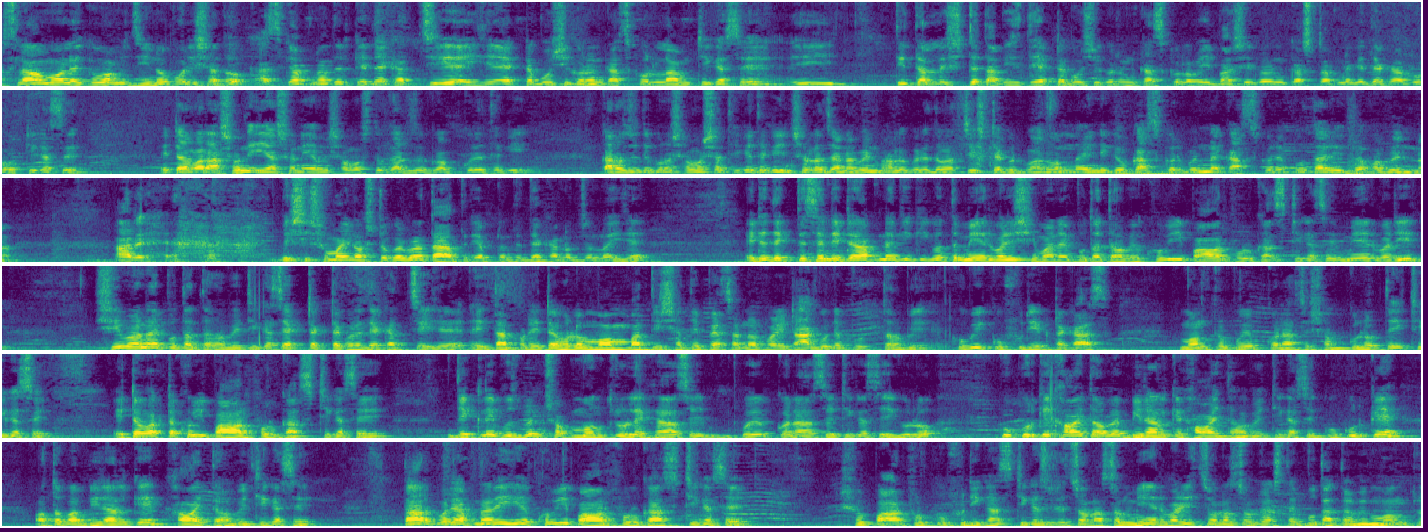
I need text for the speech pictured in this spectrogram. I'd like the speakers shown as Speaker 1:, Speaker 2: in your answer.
Speaker 1: আসসালামু আলাইকুম, আমি জিনো পরিষদক। আজকে আপনাদেরকে দেখাচ্ছি এই যে একটা বশীকরণ কাজ করলাম, ঠিক আছে? এই তেতাল্লিশটা তাবিজ দিয়ে একটা বশীকরণ কাজ করলাম, এই বশীকরণ কাজটা আপনাকে দেখাবো, ঠিক আছে? এটা আমার আসন, এই আসনে আমি সমস্ত কার্যক্রম করে থাকি। কারও যদি কোনো সমস্যা থেকে থাকে ইনশাল্লাহ জানাবেন, ভালো করে দেওয়ার চেষ্টা করব। আর অনলাইনে কেউ কাজ করবেন না, কাজ করে প্রতারিত হবেন না। আর বেশি সময় নষ্ট করবেন না, তাড়াতাড়ি আপনাদের দেখানোর জন্য এই যে এটা দেখতেছেন, এটা আপনাকে কি করতে মেয়ের বাড়ির সীমানায় পোতাতে হবে। খুবই পাওয়ারফুল কাজ, ঠিক আছে? মেয়ের বাড়ির সীমানায় পোতাতে হবে, ঠিক আছে? একটা একটা করে দেখাচ্ছে যে, এই তারপরে এটা হলো মোমবাতির সাথে পেঁচানোর পর এটা আগুনে পুড়তে হবে। খুবই কুফুরি একটা কাজ, মন্ত্র প্রয়োগ করা আছে সবগুলোতেই, ঠিক আছে? এটাও একটা খুবই পাওয়ারফুল কাজ, ঠিক আছে? দেখলেই বুঝবেন, সব মন্ত্র লেখা আছে, প্রয়োগ করা আছে, ঠিক আছে? এগুলো কুকুরকে খাওয়াইতে হবে, বিড়ালকে খাওয়াইতে হবে, ঠিক আছে? কুকুরকে অথবা বিড়ালকে খাওয়াইতে হবে, ঠিক আছে? তারপরে আপনার এই খুবই পাওয়ারফুল কাজ ঠিক আছে? সব পাওয়ারফুল কুফুরি গাছ, ঠিক আছে? এটা চলাচল, মেয়ের বাড়ির চলাচল রাস্তায় পোতাতে হবে, মন্ত্র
